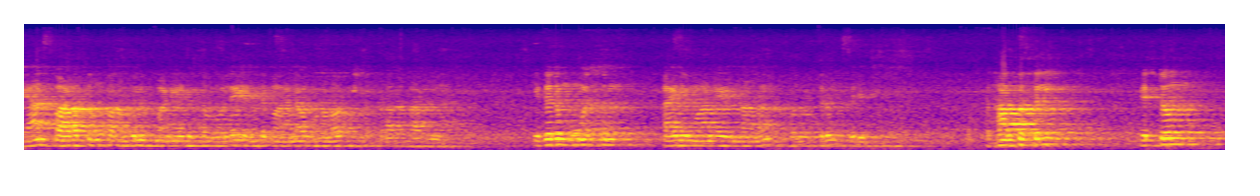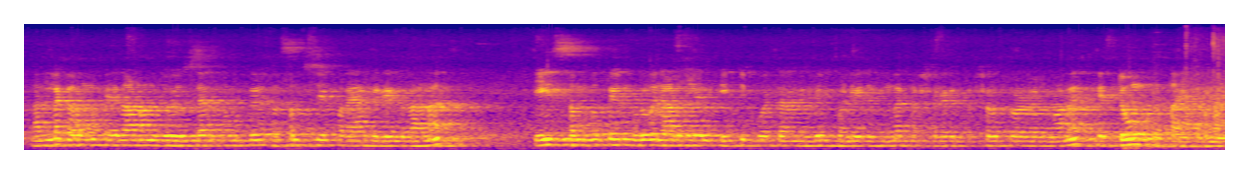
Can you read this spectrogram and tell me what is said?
ഞാൻ പാടത്തും പറമ്പിലും പണിയെടുത്ത പോലെ എന്റെ മകനോ മോളോ കഷ്ടപ്പെടാൻ പാടില്ല. ഇതൊരു മോശം കാര്യമാണ് എന്നാണ് ഓരോരുത്തരും തിരിച്ചത് യഥാർത്ഥത്തിൽ ഏറ്റവും നല്ല കർമ്മം ഏതാണെന്ന് ചോദിച്ചാൽ നമുക്ക് അസംശയം പറയാൻ കഴിയേണ്ടതാണ് ഈ സമൂഹത്തെ മുഴുവൻ ആളുകളെയും തീറ്റിപ്പോറ്റാൻ വേണ്ടി പണിയെടുക്കുന്ന കർഷകരും കർഷക തൊഴിലാളികളുമാണ് ഏറ്റവും മഹത്തായ കർമ്മം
